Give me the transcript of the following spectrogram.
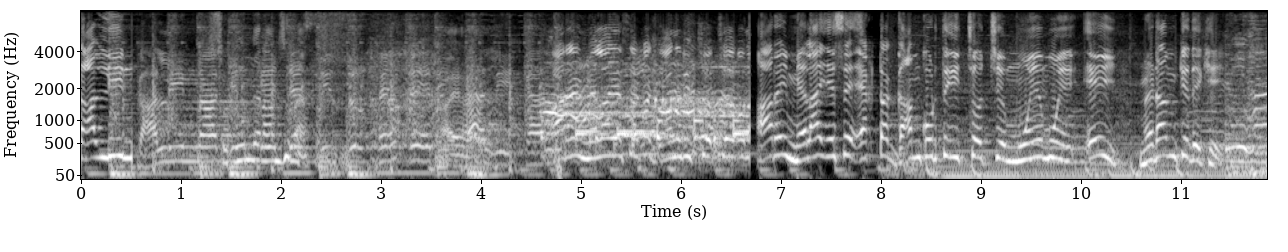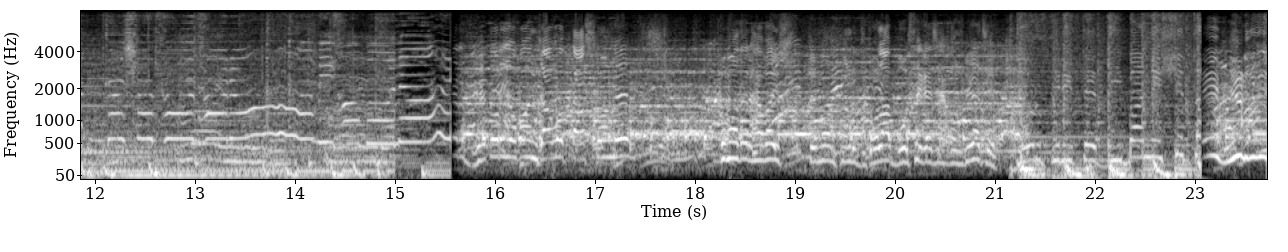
কালিন আর এই মেলায় এসে একটা গান দিচ্ছে হচ্ছে আর এই মেলায় এসে একটা গান করতে ইচ্ছে হচ্ছে মোয়ে মোয়ে। এই ম্যাডামকে দেখে। ভেতরে যখন যাব তার তোমাদের হ্যাঁ ভাই তোমার গলা বসে গেছে এখন ঠিক আছে? এই ভিড় যদি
